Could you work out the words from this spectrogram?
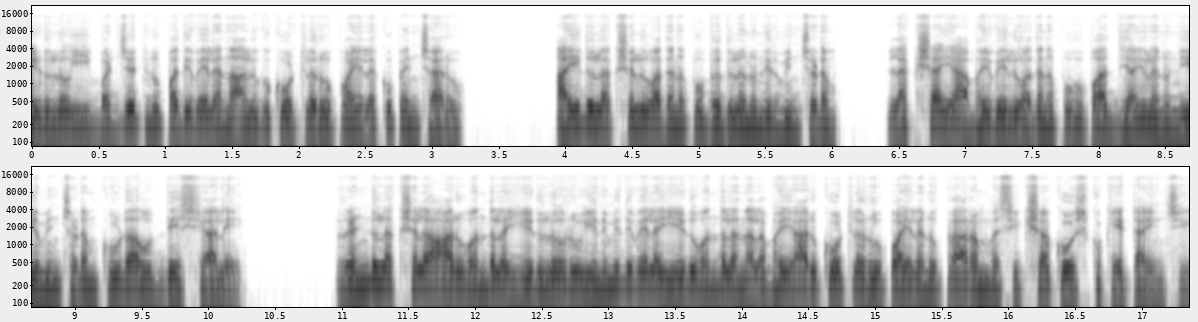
ఏడులో ఈ బడ్జెట్ను పదివేల నాలుగు కోట్ల రూపాయలకు పెంచారు. ఐదు లక్షలు అదనపు గదులను నిర్మించడం లక్ష యాభై వేలు అదనపు ఉపాధ్యాయులను నియమించడం కూడా ఉద్దేశ్యాలే. రెండు లక్షల ఆరు వందల ఏడులోరు ఎనిమిది వేల ఏడు వందల నలభై ఆరు కోట్ల రూపాయలను ప్రారంభ శిక్షా కోష్కు కేటాయించి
